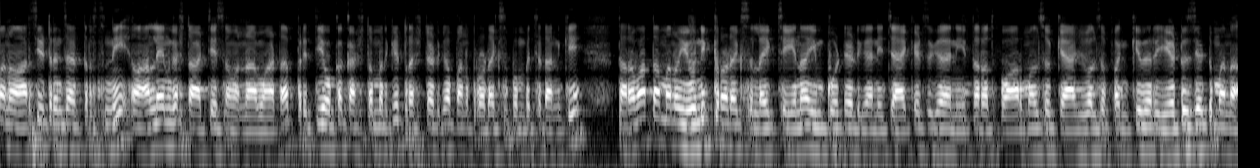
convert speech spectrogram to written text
మనం ఆర్సీ ట్రెండ్ సెంటర్స్ని ఆన్లైన్గా స్టార్ట్ చేసాం అన్నమాట ప్రతి ఒక్క కస్టమర్కి ట్రస్టెడ్గా మన ప్రొడక్ట్స్ పంపించడానికి. తర్వాత మనం unique products like China imported కానీ జాకెట్స్ కానీ తర్వాత formals casuals funky wear A to Z మన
